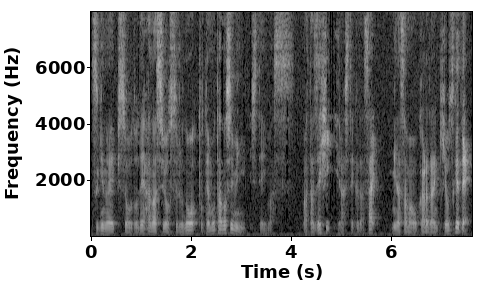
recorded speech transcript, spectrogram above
次のエピソードで話をするのをとても楽しみにしています。またぜひいらしてください。皆様お体に気をつけて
